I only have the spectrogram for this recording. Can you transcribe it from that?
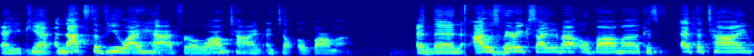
and you can't. Yep. And that's the view I had for a long time until Obama. And then I was very excited about Obama because at the time,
